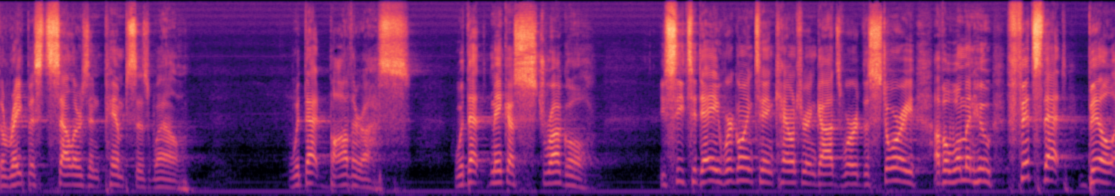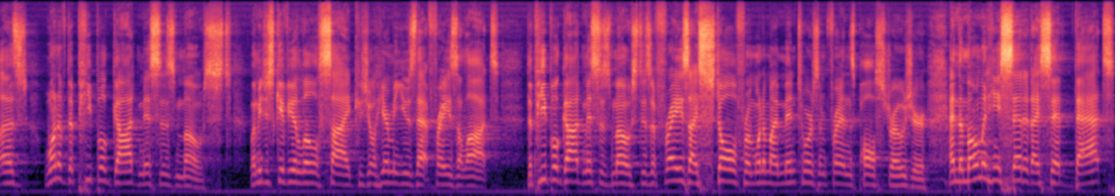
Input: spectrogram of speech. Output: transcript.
the rapists, sellers, and pimps as well? Would that bother us? Would that make us struggle? You see, today we're going to encounter in God's Word the story of a woman who fits that bill as one of the people God misses most. Let me just give you a little side because you'll hear me use that phrase a lot. The people God misses most is a phrase I stole from one of my mentors and friends, Paul Strozier. And the moment he said it, I said, That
